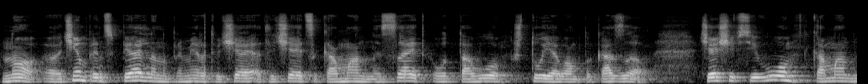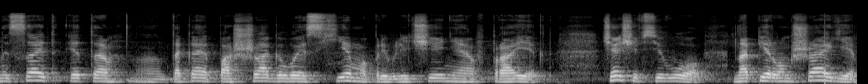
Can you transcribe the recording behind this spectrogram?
Но э, чем принципиально, например, отличается командный сайт от того, что я вам показал? Чаще всего командный сайт – это э, такая пошаговая схема привлечения в проект. Чаще всего на первом шаге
